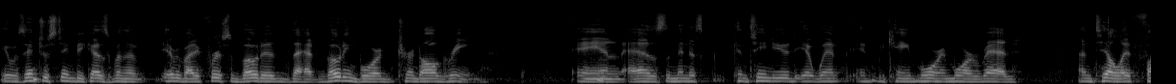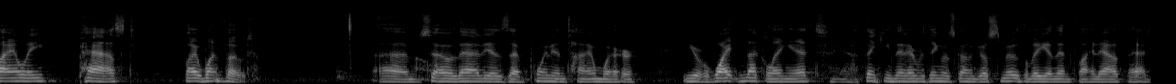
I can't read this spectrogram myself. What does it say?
it was interesting because when the, everybody first voted, that voting board turned all green. And as the minutes continued, it went and became more and more red until it finally passed by one vote. Um, so that is a point in time where you're white knuckling it, thinking that everything was going to go smoothly, and then find out that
